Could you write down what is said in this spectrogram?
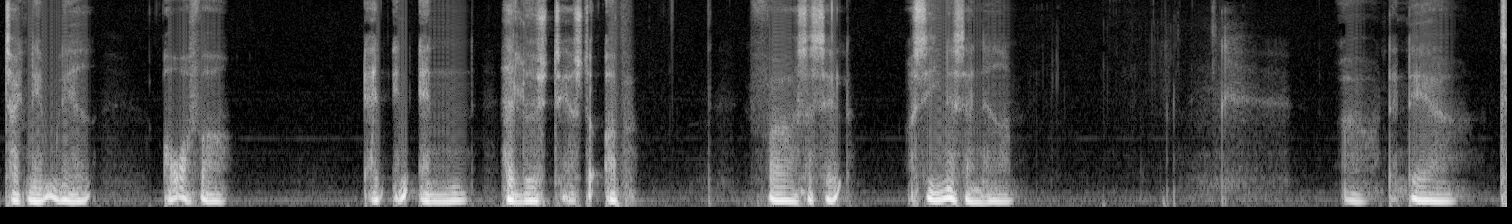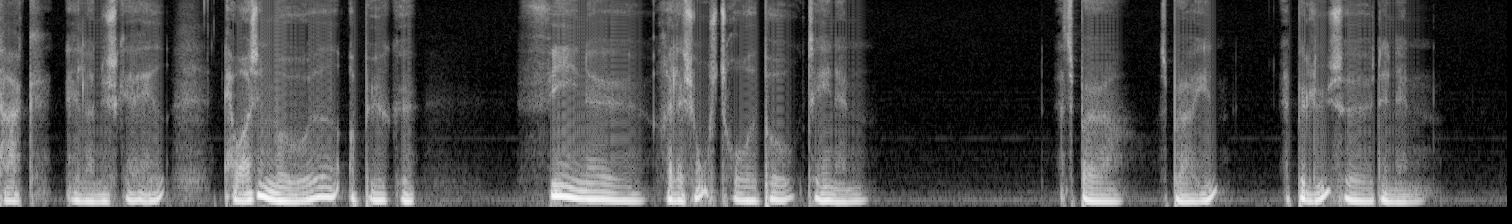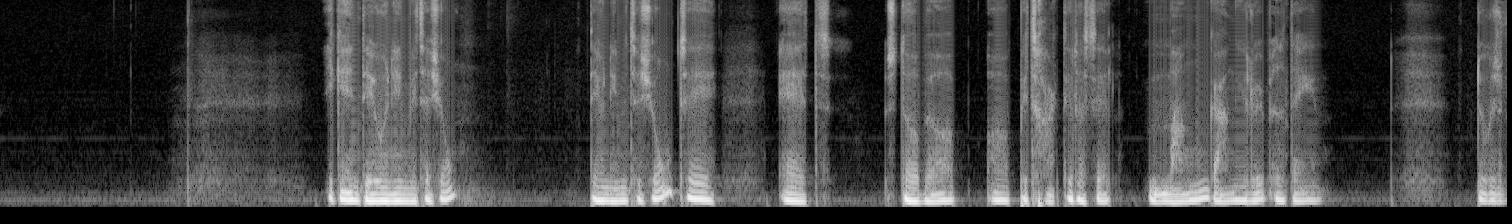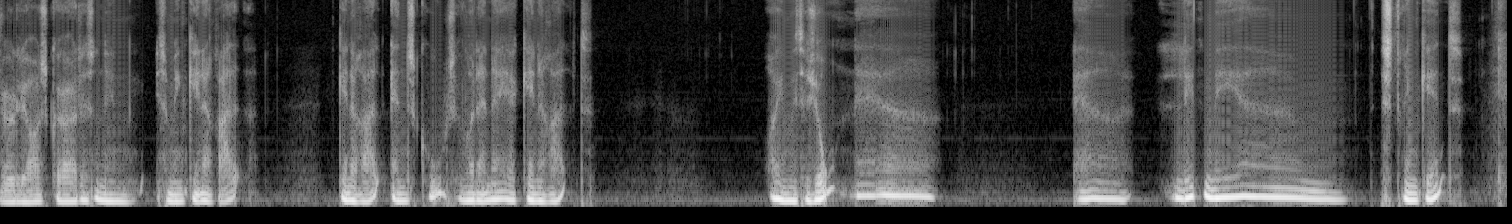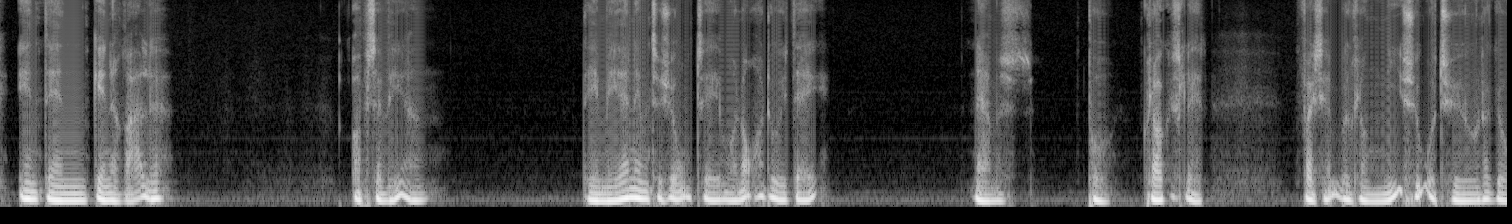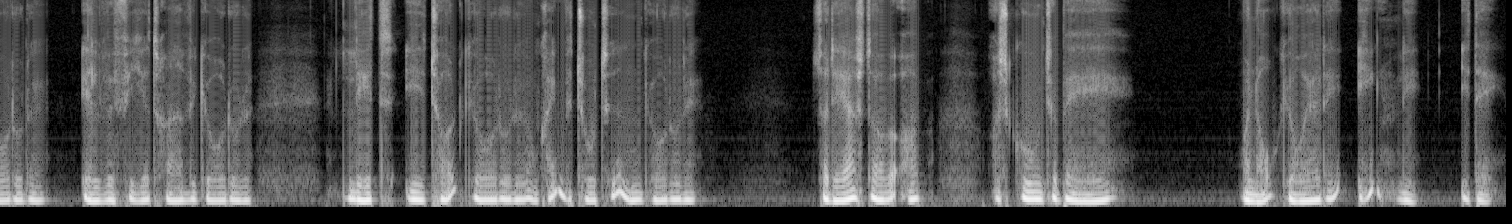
taknemmelighed overfor, at en anden havde lyst til at stå op for sig selv og sine sandheder. Og den der tak eller nysgerrighed er jo også en måde at bygge fine relationstråde på til hinanden. At spørge, spørge ind, at belyse den anden. Igen, det er jo en invitation. Det er jo en invitation til at stoppe op og betragte dig selv mange gange i løbet af dagen. Du kan selvfølgelig også gøre det sådan en, som en generel, generel anskuelse. Hvordan er jeg generelt? Og invitationen er, er lidt mere øh, stringent end den generelle observeren. Det er mere en invitation til, hvornår har du i dag, nærmest på klokkeslæt, for eksempel kl. 9.27, der gjorde du det, 11.34 gjorde du det, lidt i 12 gjorde du det, omkring ved to-tiden gjorde du det. Så det er at stoppe op og skue tilbage. Hvornår gjorde jeg det egentlig i dag?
